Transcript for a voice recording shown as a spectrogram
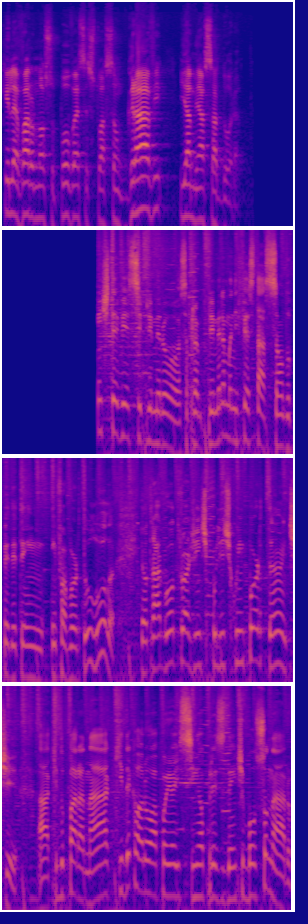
que levaram o nosso povo a essa situação grave e ameaçadora. A gente teve esse primeiro, essa pr- primeira manifestação do PDT em, em favor do Lula. Eu trago outro agente político importante aqui do Paraná que declarou apoio aí sim ao presidente Bolsonaro.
